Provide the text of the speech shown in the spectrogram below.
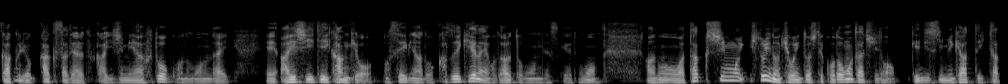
学力格差であるとか、いじめや不登校の問題、えー、ICT 環境の整備など、数えきれないほどあると思うんですけれども、あの私も一人の教員として子どもたちの現実に向き合っていった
